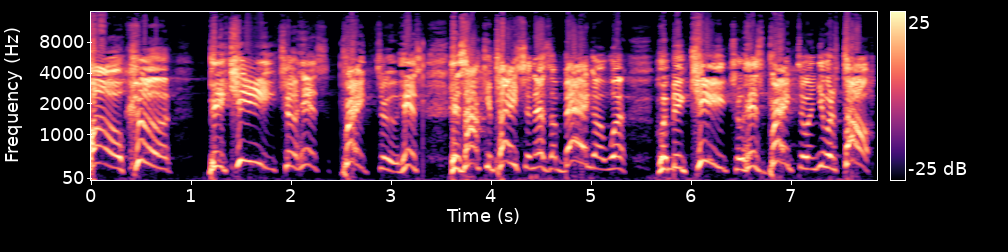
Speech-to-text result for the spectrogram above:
oh, could be key to his breakthrough. His, his occupation as a beggar would, would be key to his breakthrough. And you would have thought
